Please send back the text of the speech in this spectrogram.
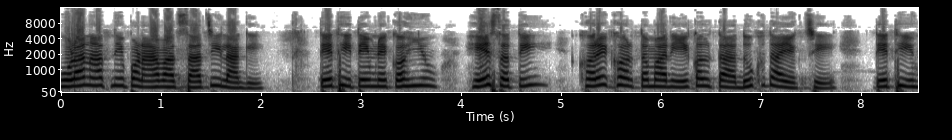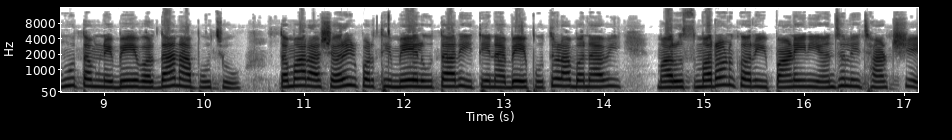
ભોળાનાથને પણ આ વાત સાચી લાગી. તેથી તેમણે કહ્યું, હે સતી, ખરેખર તમારી એકલતા દુઃખદાયક છે. તેથી હું તમને બે વરદાન આપું છું. તમારા શરીર પરથી મેલ ઉતારી તેના બે પૂતળા બનાવી, મારું સ્મરણ કરી પાણીની અંજલિ છાંટશે,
